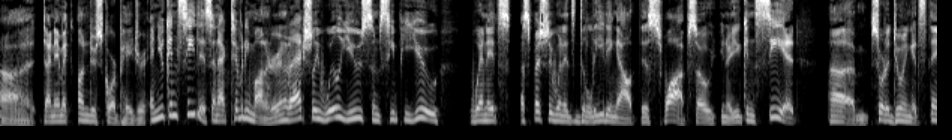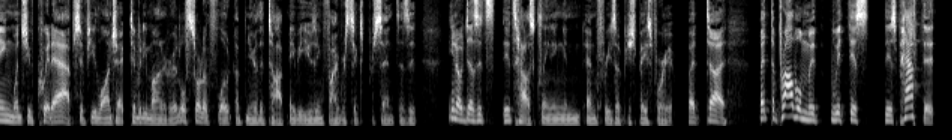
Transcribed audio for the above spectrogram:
uh, dynamic underscore pager. And you can see this in Activity Monitor, and it actually will use some CPU when it's, especially when it's deleting out this swap. So, you know, you can see it um, sort of doing its thing once you've quit apps. If you launch Activity Monitor, it'll sort of float up near the top, maybe using five or six percent as it, you know, does its its house cleaning and, and frees up your space for you. But uh, but the problem with with this this path that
